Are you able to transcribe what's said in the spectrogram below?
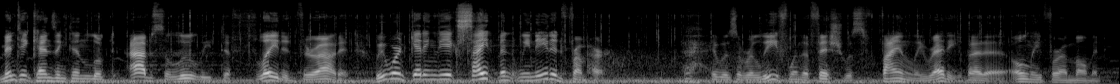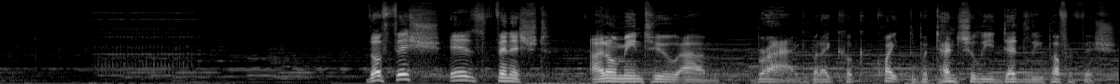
Minty Kensington looked absolutely deflated throughout it. We weren't getting the excitement we needed from her. It was a relief when the fish was finally ready, but uh, only for a moment. The fish is finished. I don't mean to, um, brag, but I cook quite the potentially deadly pufferfish.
